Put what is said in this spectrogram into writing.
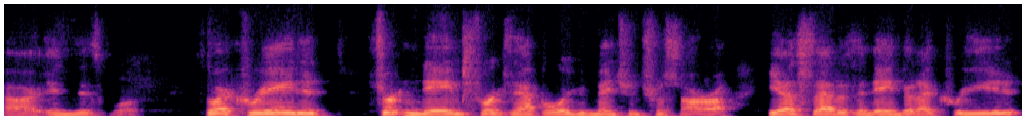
uh, in this book. So I created certain names. For example, you mentioned Tresara. Yes, that is a name that I created.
